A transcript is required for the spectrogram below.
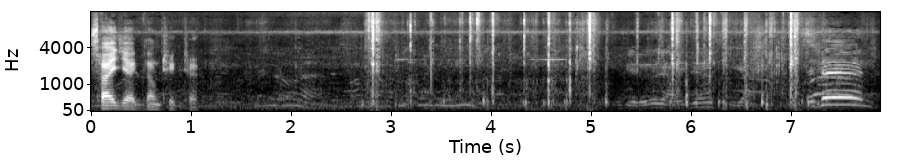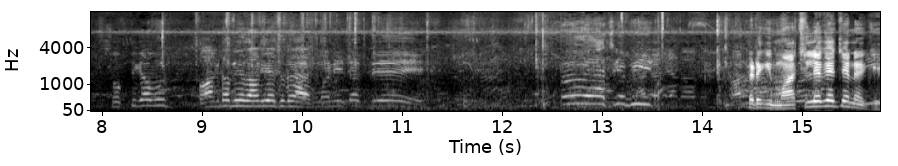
সাইজ একদম ঠিকঠাক। শক্তি কাপুর দাঁড়িয়ে আছে এটা কি মাছ লেগেছে নাকি?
